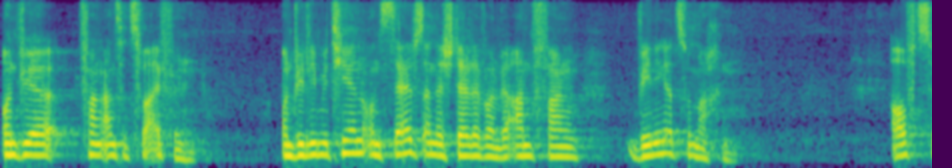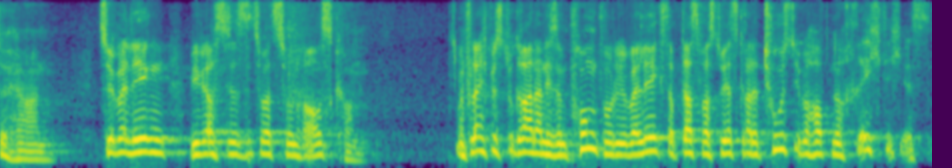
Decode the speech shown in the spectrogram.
Und wir fangen an zu zweifeln. Und wir limitieren uns selbst an der Stelle, wenn wir anfangen, weniger zu machen, aufzuhören, zu überlegen, wie wir aus dieser Situation rauskommen. Und vielleicht bist du gerade an diesem Punkt, wo du überlegst, ob das, was du jetzt gerade tust, überhaupt noch richtig ist.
